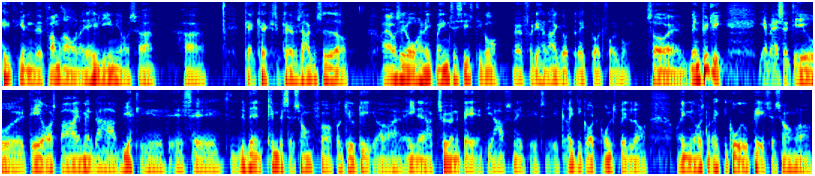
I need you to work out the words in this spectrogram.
helt igennem det fremragende, og jeg er helt enig også, har, har, kan, kan, kan jo sagtens sidde og, og jeg har også et år, han ikke var inde til sidst i går, øh, fordi han har gjort det rigtig godt for Aalborg. Så, øh, men Pytlik, jamen altså, det er jo det er også bare en mand, der har virkelig øh, leveret en kæmpe sæson for, for GOG, og er en af aktørerne bag, at de har haft sådan et, et, et rigtig godt grundspil, og, og egentlig også en rigtig god europæisk sæson. Og,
